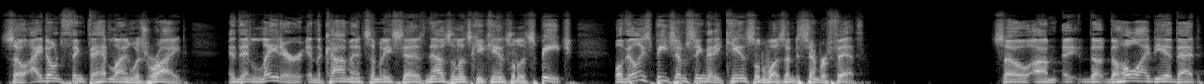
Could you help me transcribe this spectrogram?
So I don't think the headline was right. And then later in the comments, somebody says, now Zelensky canceled his speech. Well, the only speech I'm seeing that he canceled was on December 5th. So um, the the whole idea that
